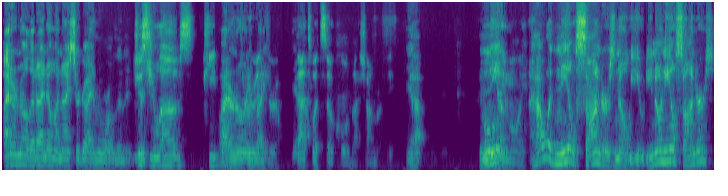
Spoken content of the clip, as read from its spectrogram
I don't know that I know a nicer guy in the world than just Sean. loves people. I don't know anybody. Yeah. That's what's so cool about Sean Murphy. Yeah. Holy Neil, moly. How would Neil Saunders know you? Do you know Neil Saunders?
